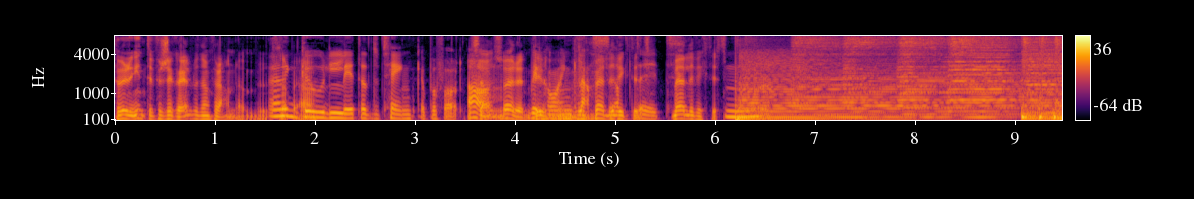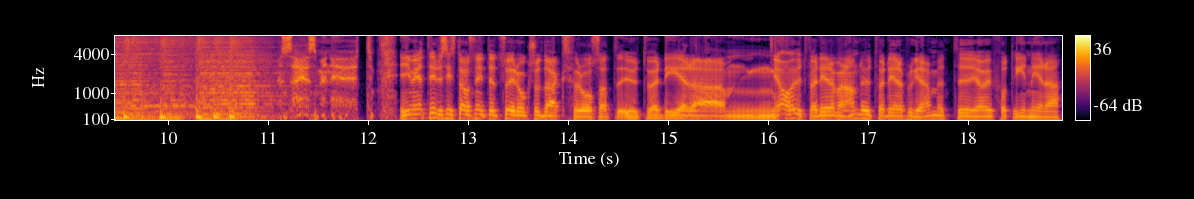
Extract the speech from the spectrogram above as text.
för, inte för sig själv utan för andra. Det är gulligt att du tänker på folk Ja, som så är det. vill det är ha en glass väldigt viktigt. Väldigt viktigt. Mm. I och med att det är det sista avsnittet så är det också dags för oss att utvärdera, mm, ja, utvärdera varandra, utvärdera programmet. Jag har ju fått in era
